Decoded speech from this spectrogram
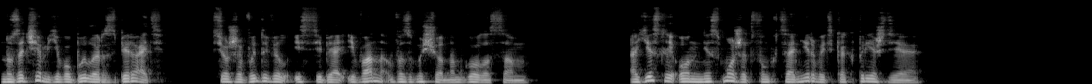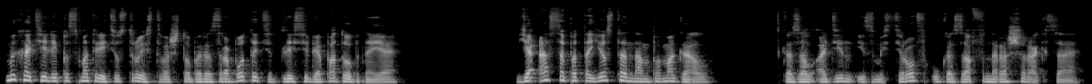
Но зачем его было разбирать? Все же выдавил из себя Иван возмущенным голосом. А если он не сможет функционировать как прежде? Мы хотели посмотреть устройство, чтобы разработать для себя подобное. Яаса Патайоста нам помогал, сказал один из мастеров, указав на Рашракса.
